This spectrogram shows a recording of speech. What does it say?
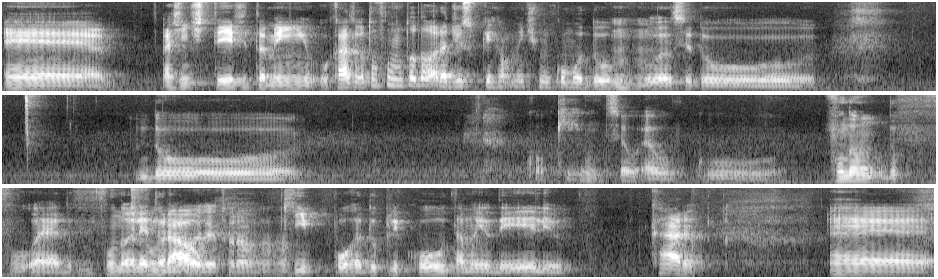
É, a gente teve também o caso, eu tô falando toda hora disso porque realmente me incomodou o lance do do qual que aconteceu? É o, o fundão do, é, do fundão eleitoral Fundo eleitoral. aham. que, porra, duplicou o tamanho dele. Cara, é...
